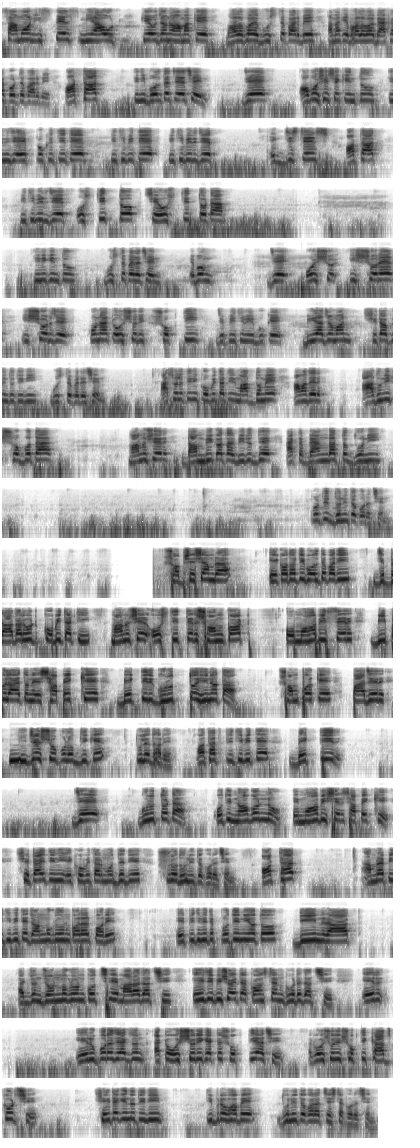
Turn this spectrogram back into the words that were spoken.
সামন স্পেলস মি আউট। কেউ যেন আমাকে ভালোভাবে বুঝতে পারবে, আমাকে ভালোভাবে ব্যাখ্যা করতে পারবে। অর্থাৎ তিনি বলতে চেয়েছেন যে অবশেষে কিন্তু তিনি যে এই প্রকৃতিতে, পৃথিবীতে, পৃথিবীর যে এক্সিস্টেন্স অর্থাৎ পৃথিবীর যে অস্তিত্ব সেই অস্তিত্বটা তিনি কিন্তু বুঝতে পেরেছেন এবং যে ঐশ্বর ঈশ্বরের, ঈশ্বর যে কোনো একটা ঐশ্বরিক শক্তি যে পৃথিবীর বুকে বিরাজমান, সেটাও কিন্তু তিনি বুঝতে পেরেছেন। আসলে তিনি কবিতাটির মাধ্যমে আমাদের আধুনিক সভ্যতার মানুষের দাম্ভিকতার বিরুদ্ধে একটা ব্যঙ্গাত্মক ধ্বনি প্রতিধ্বনিত করেছেন। সবশেষে আমরা এ কথাটি বলতে পারি যে ব্রাদারহুড কবিতাটি মানুষের অস্তিত্বের সংকট ও মহাবিশ্বের বিপুল আয়তনের সাপেক্ষে ব্যক্তির গুরুত্বহীনতা সম্পর্কে পাজের নিজস্ব উপলব্ধিকে তুলে ধরে। অর্থাৎ পৃথিবীতে ব্যক্তির যে গুরুত্বটা অতি নগণ্য এই মহাবিশ্বের সাপেক্ষে, সেটাই তিনি এই কবিতার মধ্যে দিয়ে সুরধ্বনিত করেছেন। অর্থাৎ আমরা পৃথিবীতে জন্মগ্রহণ করার পরে এই পৃথিবীতে প্রতিনিয়ত দিন, রাত একজন জন্মগ্রহণ করছে, মারা যাচ্ছে, এই যে বিষয়টা কনস্ট্যান্ট ঘটে যাচ্ছে, এর এর উপরে যে একজন, একটা ঐশ্বরিক একটা শক্তি আছে, একটা ঐশ্বরিক শক্তি কাজ করছে, সেইটা কিন্তু তিনি তীব্রভাবে ধ্বনিত করার চেষ্টা করেছেন।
